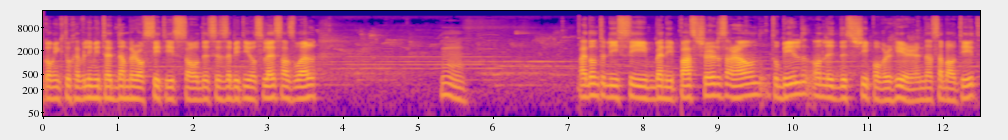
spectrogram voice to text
going to have limited number of cities, so this is a bit useless as well. Hmm. I don't really see many pastures around to build, only this sheep over here and that's about it.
